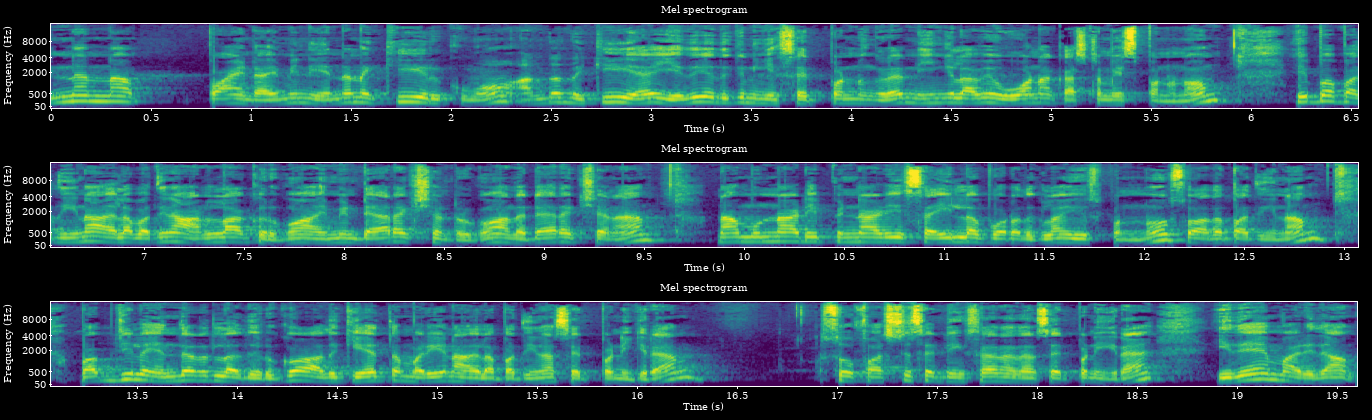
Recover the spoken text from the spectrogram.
என்னென்ன பாயிண்ட் ஐ மீன் என்னென்ன கீ இருக்குமோ அந்தந்த கீயை எது எதுக்கு நீங்கள் செட் பண்ணுங்கிற நீங்களாவே ஓனாக கஸ்டமைஸ் பண்ணணும். இப்போ பார்த்தீங்கன்னா அதில் பார்த்தீங்கன்னா அன்லாக் இருக்கும். ஐ மீன் டேரக்ஷன் இருக்கும். அந்த டேரக்ஷனை நான் முன்னாடி பின்னாடி சைடில் போகிறதுக்குலாம் யூஸ் பண்ணணும். ஸோ அதை பார்த்தீங்கன்னா பப்ஜியில் எந்த இடத்துல அது இருக்கோ அதுக்கு ஏற்ற மாதிரியே நான் அதில் பார்த்தீங்கன்னா செட் பண்ணிக்கிறேன். ஸோ ஃபஸ்ட்டு செட்டிங்ஸாக நான் அதை செட் பண்ணிக்கிறேன். இதே மாதிரி தான்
